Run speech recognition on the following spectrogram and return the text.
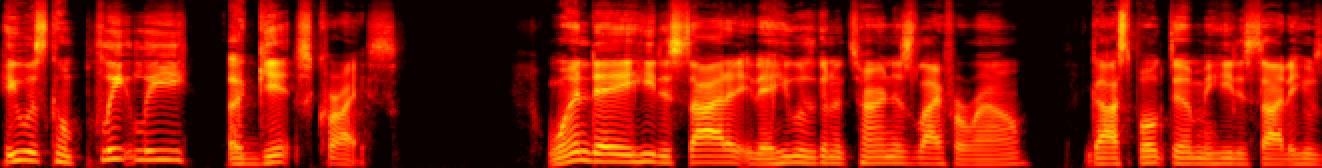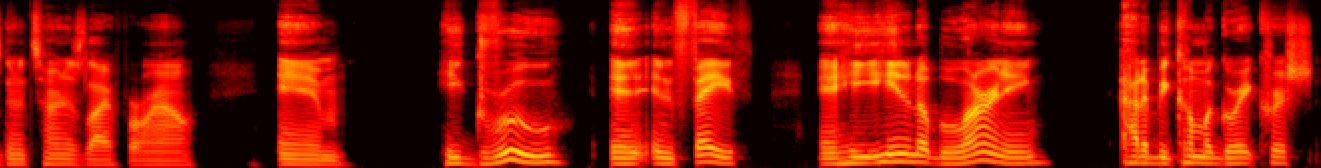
He was completely against Christ. One day he decided that he was going to turn his life around. God spoke to him and he decided he was going to turn his life around. And he grew in, in faith and he, he ended up learning how to become a great Christian.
